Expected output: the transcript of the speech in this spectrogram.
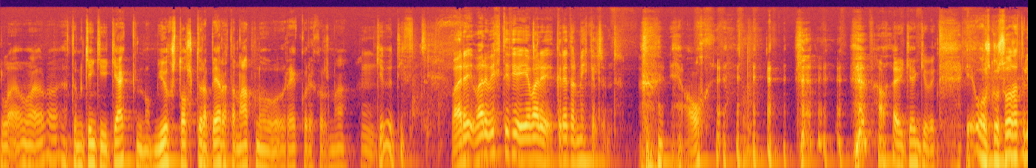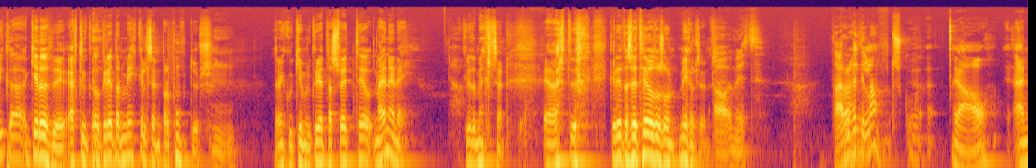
þetta nú gengið í gegn og mjög stoltur að bera þetta nafn og rekur eitthvað svona, mm. gefið dýft. Væri, væri viktið því að ég væri Gretar Mikkelsen? Já. Það er ekki engjuveikt og sko svo þetta líka þau þig. Ertu Gretar Mikkelsen bara punktur? Mm. Þegar einhver kemur Gretar Sveit Theo nei, nei, nei, Gretar Mikkelsen. Eða ertu Gretar Sveit Theodorsson Mikkelsen? Já, um mitt Það er alveg heldur langt sko. Já, en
